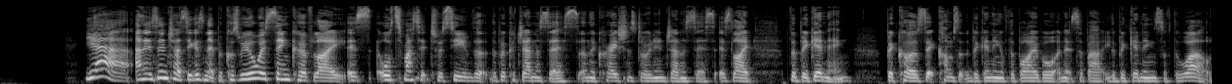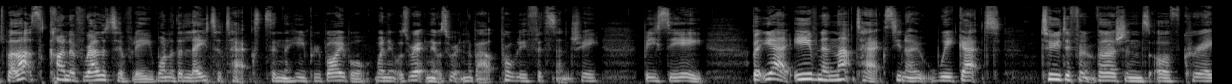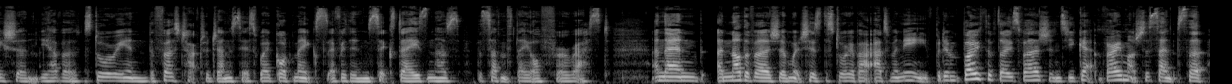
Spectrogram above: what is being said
Yeah, and it's interesting, isn't it? Because we always think of like it's automatic to assume that the book of Genesis and the creation story in Genesis is like the beginning because it comes at the beginning of the Bible and it's about the beginnings of the world. But that's kind of relatively one of the later texts in the Hebrew Bible when it was written. It was written about probably 5th century BCE. But yeah, even in that text, you know, we get two different versions of creation. You have a story in the first chapter of Genesis where God makes everything in six days and has the seventh day off for a rest. And then another version, which is the story about Adam and Eve. But in both of those versions, you get very much the sense that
